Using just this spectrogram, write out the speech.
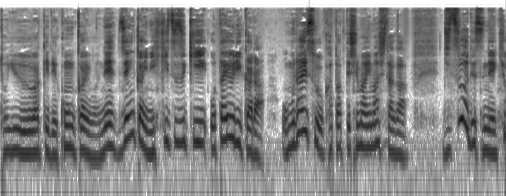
というわけで今回はね、前回に引き続きお便りからオムライスを語ってしまいましたが、実はですね、今日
